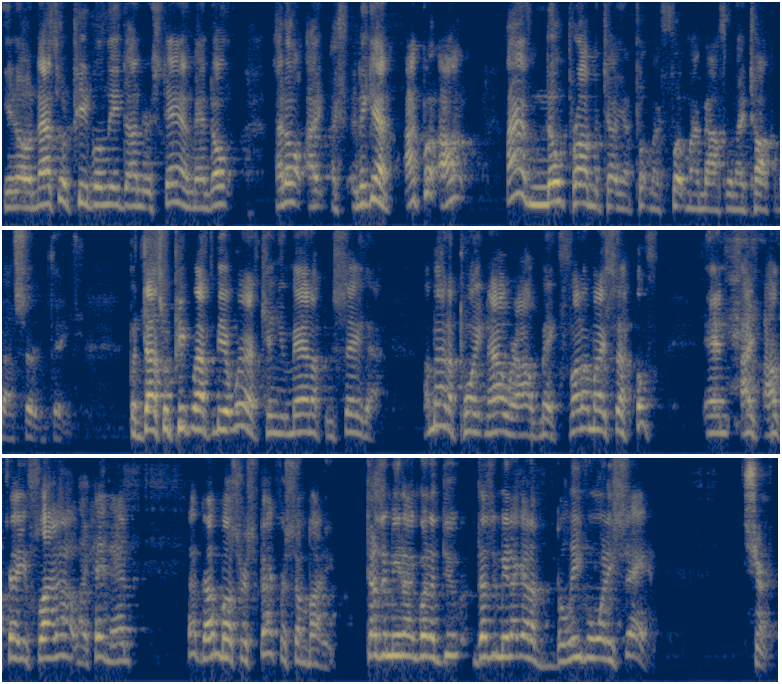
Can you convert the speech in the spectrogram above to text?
You know, and that's what people need to understand, man. Don't I don't. I, I and again, I put. I'll, I have no problem telling you I put my foot in my mouth when I talk about certain things, but that's what people have to be aware of. Can you man up and say that? I'm at a point now where I'll make fun of myself, and I, will tell you flat out, like, hey man, that the utmost respect for somebody doesn't mean I'm going to do. Doesn't mean I got to believe in what he's saying. Sure.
